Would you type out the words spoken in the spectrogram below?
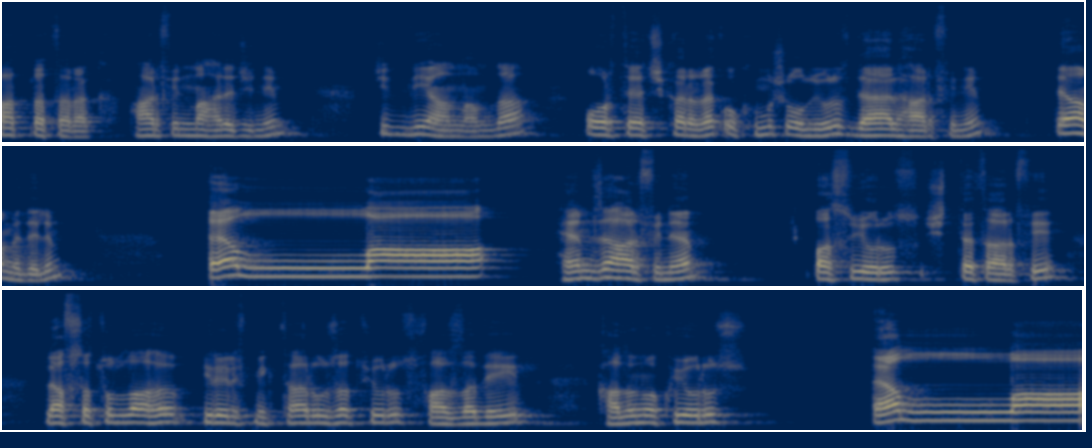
Patlatarak harfin mahrecini ciddi anlamda ortaya çıkararak okumuş oluyoruz dal harfini. Devam edelim. Allah hemze harfine basıyoruz. Şiddet harfi. Lafzatullah'ı bir elif miktarı uzatıyoruz. Fazla değil. Kalın okuyoruz. Allahü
